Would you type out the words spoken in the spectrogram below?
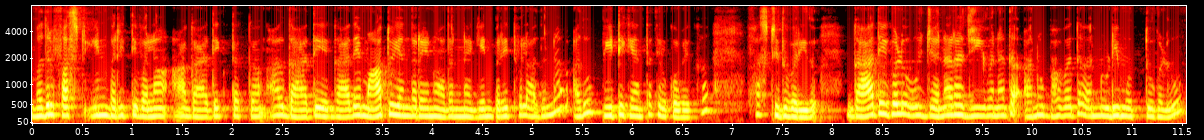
ಮೊದಲು ಫಸ್ಟ್ ಏನು ಬರಿತೀವಲ್ಲ ಆ ಗಾದೆಗೆ ತಕ್ಕ, ಆ ಗಾದೆ ಗಾದೆ ಮಾತು ಎಂದರೇನು? ಅದನ್ನು ಏನು ಬರಿತೀವಲ್ಲ, ಅದನ್ನು ಅದು ಪೀಠಿಕೆ ಅಂತ ತಿಳ್ಕೊಬೇಕು. ಫಸ್ಟ್ ಇದು ಬರೀದು. ಗಾದೆಗಳು ಜನರ ಜೀವನದ ಅನುಭವದ ನುಡಿಮುತ್ತುಗಳು.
